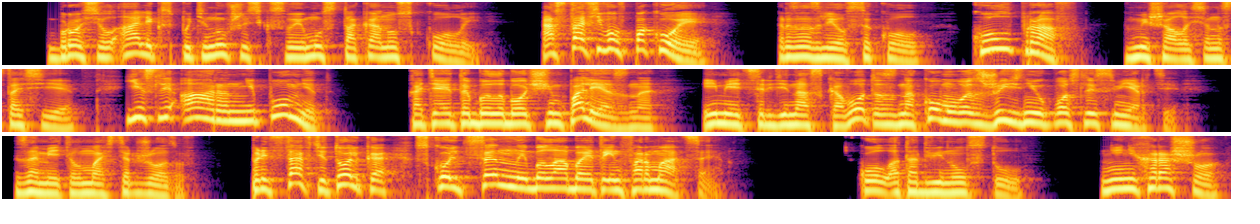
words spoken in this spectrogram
— бросил Алекс, потянувшись к своему стакану с колой. «Оставь его в покое!» — разозлился Кол. «Кол прав», — вмешалась Анастасия. «Если Аарон не помнит...» «Хотя это было бы очень полезно», иметь среди нас кого-то, знакомого с жизнью после смерти», — заметил мастер Джозеф. «Представьте только, сколь ценной была бы эта информация». Кол отодвинул стул. «Мне нехорошо.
